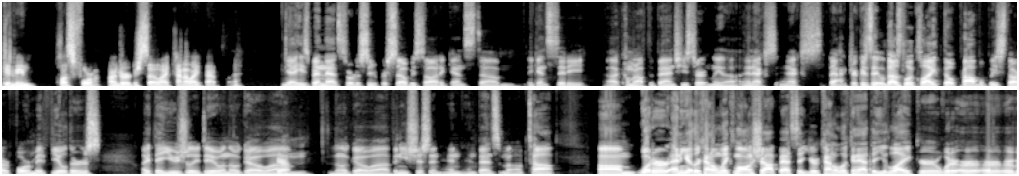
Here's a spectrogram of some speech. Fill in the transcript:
getting plus 400 or so. I kind of like that play. Yeah, he's been that sort of super sub. We saw it against um, against City uh, coming off the bench. He's certainly uh, an X an X factor because it does look like they'll probably start four midfielders like they usually do, and they'll go um, yeah. they'll go uh, Vinicius and, and, and Benzema up top. Um, what are any other kind of like long shot bets that you're kind of looking at that you like, or what? Are, or, or, or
